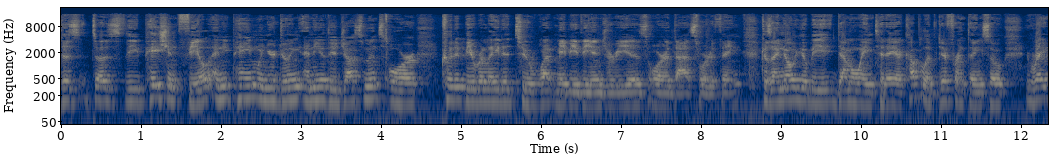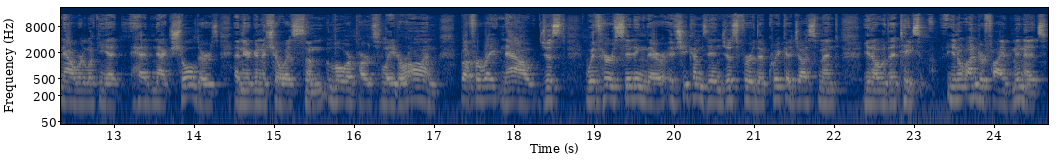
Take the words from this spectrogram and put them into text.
Does does the patient feel any pain when you're doing any of the adjustments, or could it be related to what maybe the injury is, or that sort of thing? Because I know you'll be demoing today a couple of different things. So right now we're looking at head, neck, shoulders, and they're going to show us some lower parts later on. But for right now, just with her sitting there, if she comes in just for the quick adjustment, you know that takes you know under five minutes,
